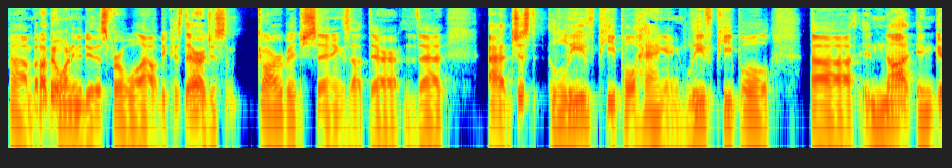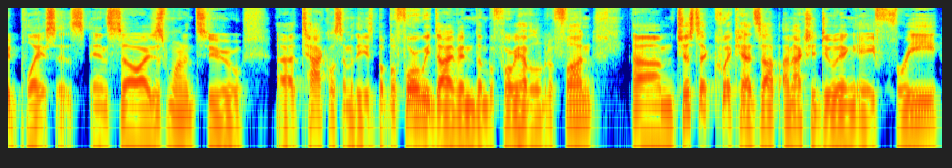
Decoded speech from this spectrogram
Um, but I've been wanting to do this for a while because there are just some garbage sayings out there that uh, just leave people hanging, leave people uh, not in good places. And so I just wanted to uh, tackle some of these. But before we dive into them, before we have a little bit of fun, um, just a quick heads up I'm actually doing a free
